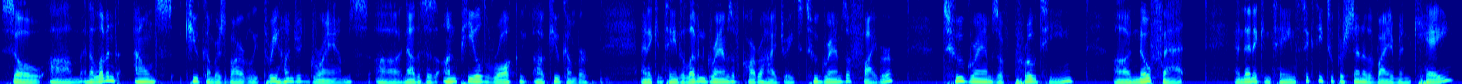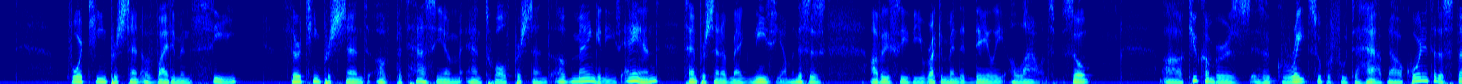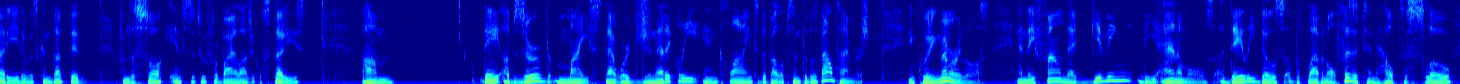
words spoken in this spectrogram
So, um, an 11 ounce cucumber is probably 300 grams. Uh, now, this is unpeeled raw uh, cucumber, and it contains 11 grams of carbohydrates, 2 grams of fiber, 2 grams of protein, uh, no fat, and then it contains 62% of the vitamin K, 14% of vitamin C, 13% of potassium and 12% of manganese and 10% of magnesium. And this is obviously the recommended daily allowance. So, uh, cucumber is, is a great superfood to have. Now, according to the study that was conducted from the Salk Institute for Biological Studies, um, they observed mice that were genetically inclined to develop symptoms of Alzheimer's, including memory loss. And they found that giving the animals a daily dose of the flavonol fisetin helped to slow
